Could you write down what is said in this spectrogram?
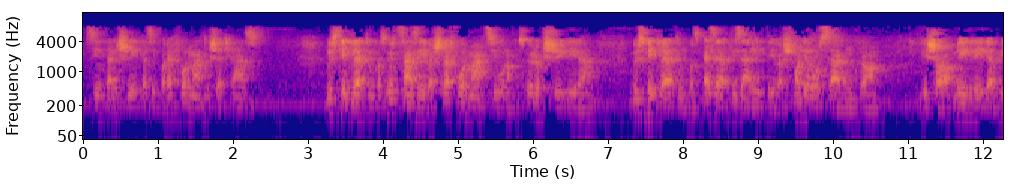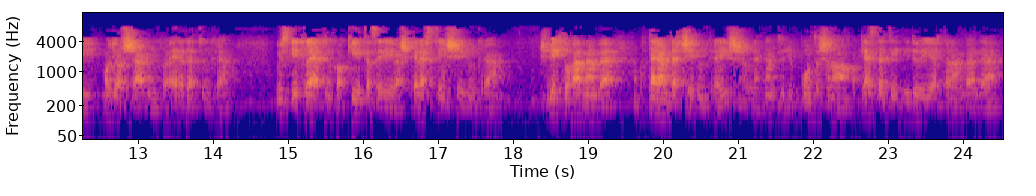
szinten is létezik a református egyház. Büszkék lehetünk az 500 éves reformációnak az örökségére, büszkék lehetünk az 1017 éves Magyarországunkra, és a még régebbi magyarságunkra, eredetünkre. Büszkék lehetünk a 2000 éves kereszténységünkre, és még tovább menve a teremtettségünkre is, aminek nem tudjuk pontosan a, kezdetét idői értelemben, de,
